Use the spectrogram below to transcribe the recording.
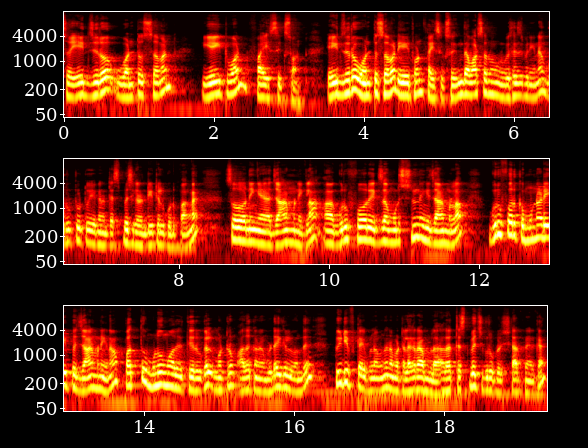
So eight zero one two seven eight one five six one eight zero one two seven eight one five six இந்த வாட்ஸ்அப் உங்களுக்கு மெசேஜ் பண்ணிங்கன்னா குரூப் டூ டூ எக்கான டெஸ்ட் பேச்சுக்கான டீட்டெயில் கொடுப்பாங்க. ஸோ நீங்கள் ஜாயின் பண்ணிக்கலாம். குரூப் ஃபோர் எக்ஸாம் முடிச்சுட்டு நீங்கள் ஜாயின் பண்ணலாம். குரூப் ஃபோருக்கு முன்னாடி இப்போ ஜாயின் பண்ணிங்கன்னா பத்து முழு மாதிரி தேர்வுகள் மற்றும் அதுக்கான விடைகள் வந்து பிடிஎஃப் டைப்பில் வந்து நம்ம டெலகிராமில் அதாவது டெஸ்ட் பேட்ச் குரூப்பில் ஷேர் பண்ணியிருக்கேன்.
